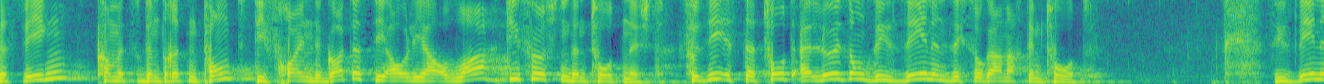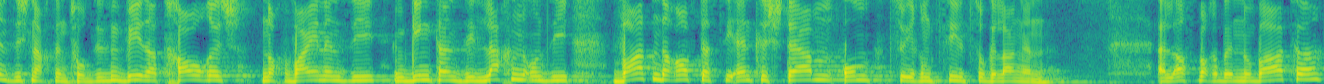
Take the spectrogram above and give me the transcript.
Deswegen kommen wir zu dem dritten Punkt. Die Freunde Gottes, die Awliya Allah, die fürchten den Tod nicht. Für sie ist der Tod Erlösung, sie sehnen sich sogar nach dem Tod. Sie sehnen sich nach dem Tod. Sie sind weder traurig noch weinen sie. Im Gegenteil, sie lachen und sie warten darauf, dass sie endlich sterben, um zu ihrem Ziel zu gelangen. Al-Asbagh ibn Nubata,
